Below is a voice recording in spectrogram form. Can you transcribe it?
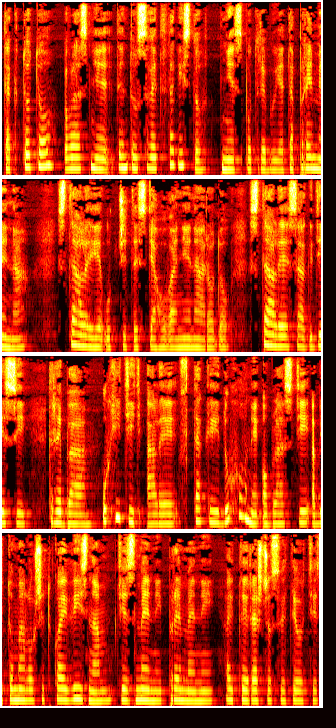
Tak toto vlastne tento svet takisto dnes potrebuje, tá premena Stále je určité stiahovanie národov. Stále sa kde si treba uchytiť, ale v takej duchovnej oblasti, aby to malo všetko aj význam, tie zmeny, premeny. Aj teraz, čo svätý Otec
